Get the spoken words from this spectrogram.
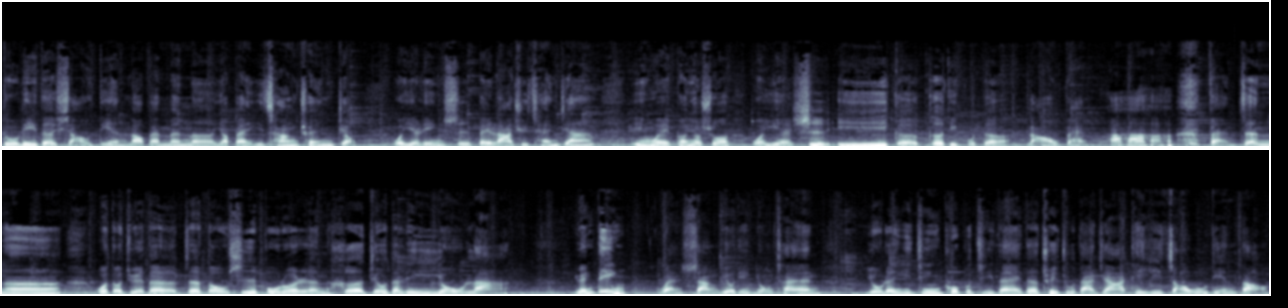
都立的小店老板们呢要办一场春酒，我也临时被拉去参加，因为朋友说我也是一个个体户的老板，哈哈哈。反正呢，我都觉得这都是部落人喝酒的理由啦。原定晚上六点用餐，有人已经迫不及待地催促大家提早五点到。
